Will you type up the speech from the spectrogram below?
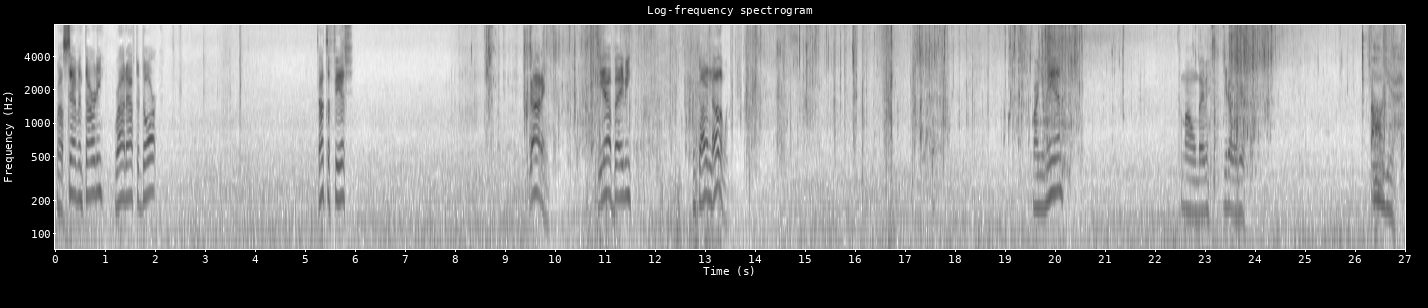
about 7:30 right after dark. That's a fish. Got him. Yeah baby. We got another one Bring him in. Come on, baby. Get over here. Oh, yeah.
